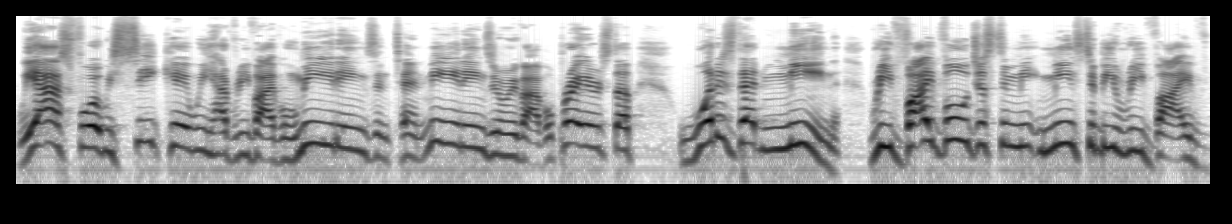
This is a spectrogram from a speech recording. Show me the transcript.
We ask for it. We seek it. We have revival meetings and tent meetings and revival prayer stuff. What does that mean? Revival just to me, means to be revived.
